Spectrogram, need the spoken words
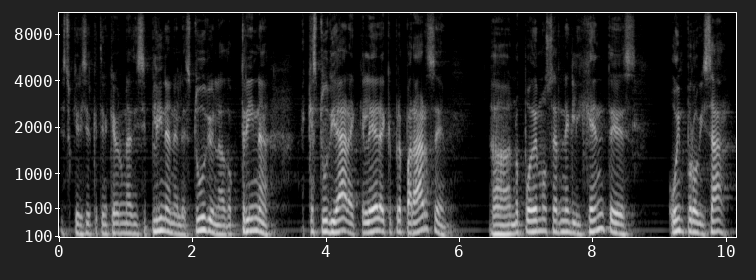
Esto quiere decir que tiene que haber una disciplina en el estudio, en la doctrina. Hay que estudiar, hay que leer, hay que prepararse. Ah, no podemos ser negligentes o improvisar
